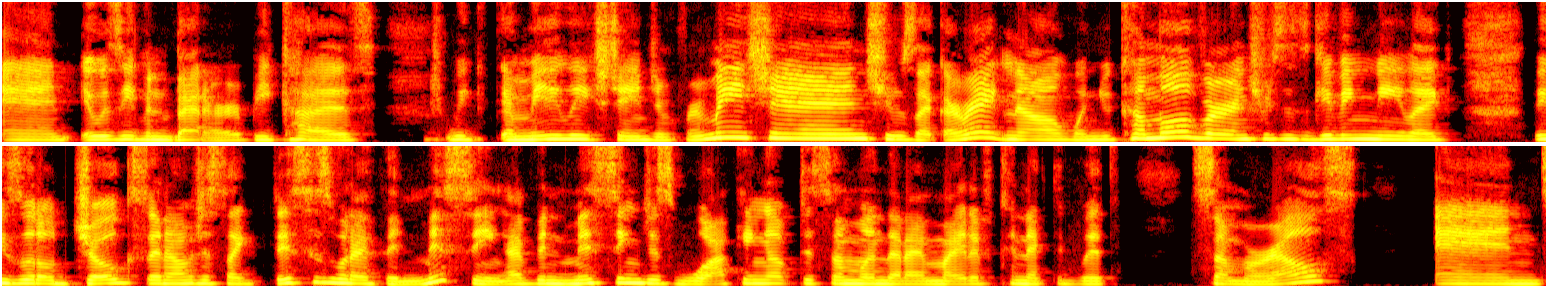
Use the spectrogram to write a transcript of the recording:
And it was even better because we immediately exchanged information. She was like, all right, now when you come over, and she was just giving me like these little jokes. And I was just like, this is what I've been missing. I've been missing just walking up to someone that I might have connected with somewhere else and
